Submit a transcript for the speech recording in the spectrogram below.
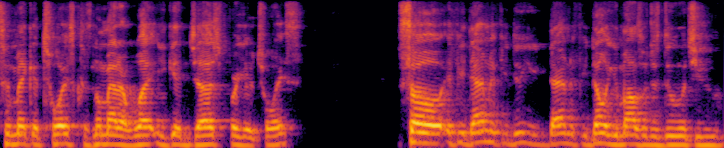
to make a choice because no matter what, you get judged for your choice. So if you damn if you do, you damn if you don't, you might as well just do what you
